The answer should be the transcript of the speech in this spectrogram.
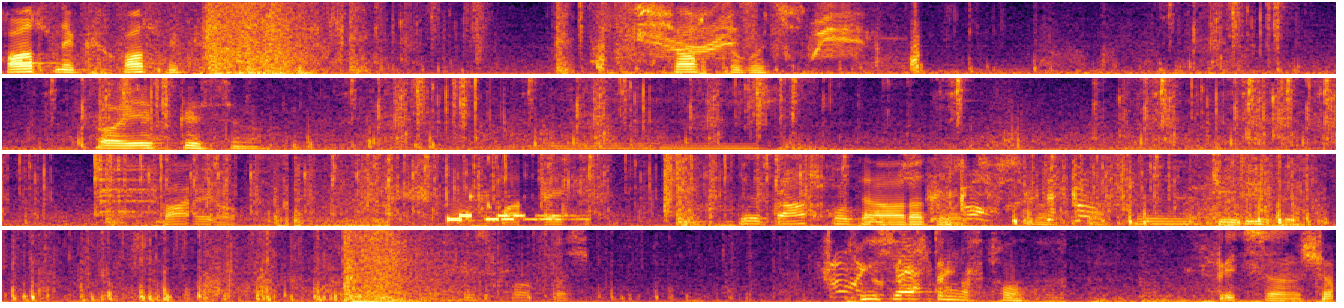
Гол нэг, гол нэг. Шорт руу гүйч. Оо, FKS юм. Баяр. Тэгээ даахгүй. За ороод ирчих шиг байна. Спортош. Би шалтар гарч уу. Битсэн шо.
